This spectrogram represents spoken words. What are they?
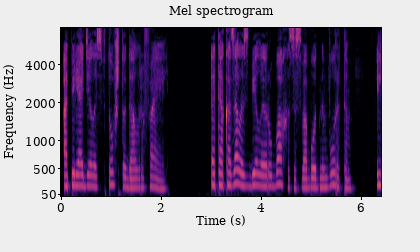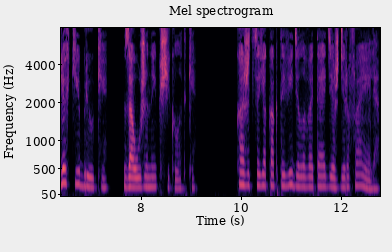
а переоделась в то, что дал Рафаэль. Это оказалась белая рубаха со свободным воротом и легкие брюки, зауженные к щиколотке. Кажется, я как-то видела в этой одежде Рафаэля.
